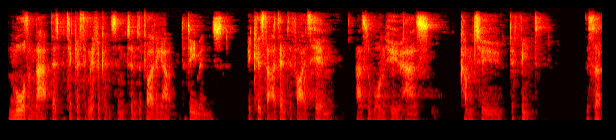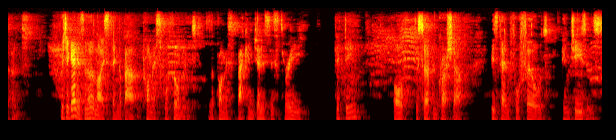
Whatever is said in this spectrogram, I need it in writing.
more than that, there's particular significance in terms of driving out the demons because that identifies him as the one who has come to defeat the serpent. Which again is another nice thing about promise fulfillment. The promise back in Genesis 3:15 of the serpent crusher is then fulfilled in Jesus.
